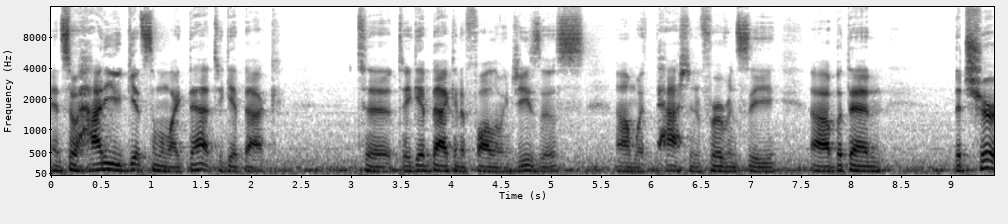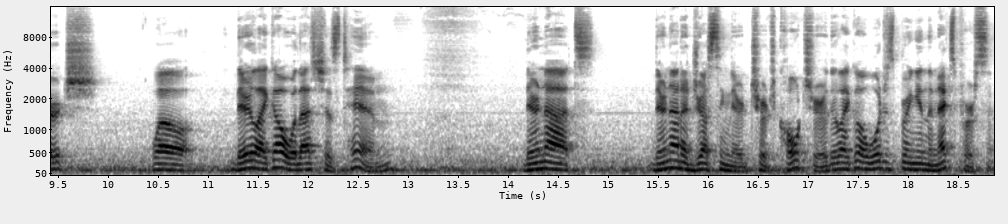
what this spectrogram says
and so how do you get someone like that to get back to, to get back into following Jesus um, with passion and fervency? Uh, but then the church, well, they're like, oh, well, that's just him. They're not they're not addressing their church culture. They're like, oh, we'll just bring in the next person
